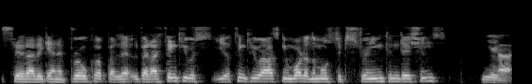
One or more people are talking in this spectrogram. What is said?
say that again. It broke up a little bit. I think you was you think you were asking what are the most extreme conditions? Yeah,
